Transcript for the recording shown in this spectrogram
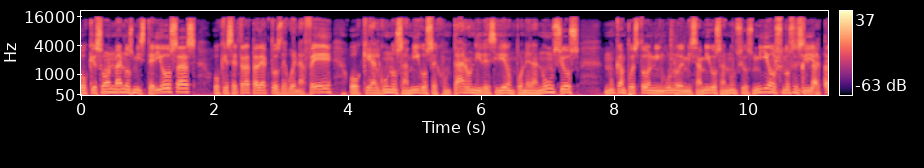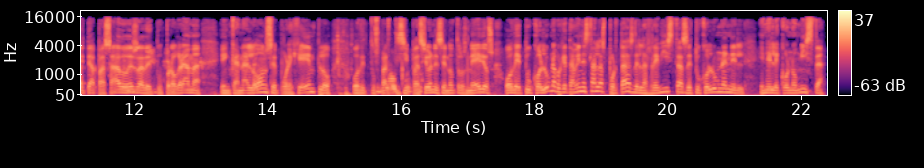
o que son manos misteriosas o que se trata de actos de buena fe o que algunos amigos se juntaron y decidieron poner anuncios. Nunca han puesto ninguno de mis amigos anuncios míos. No sé si a ti te ha pasado, es la de tu programa en Canal 11, por ejemplo, o de tus participaciones en otros medios o de tu columna, porque también están las portadas portadas de las revistas, de tu columna en el, en el Economista.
